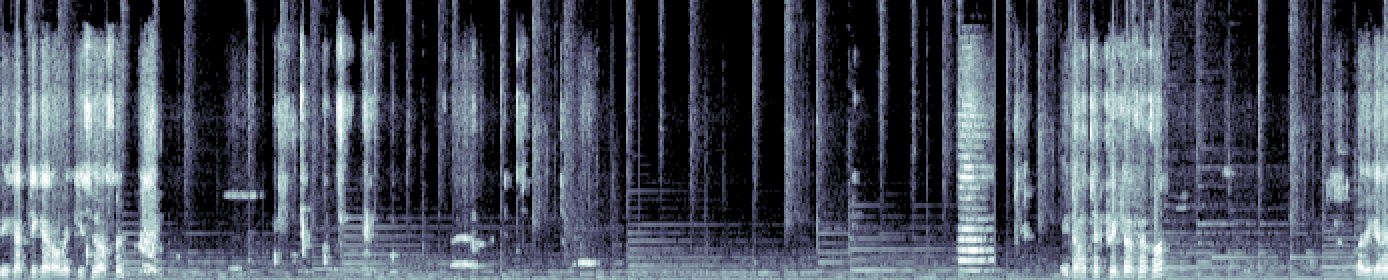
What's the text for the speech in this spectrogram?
beaker টিকার অনেক কিছু আছে। এটা হচ্ছে ফিল্টার পেপার আর এখানে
